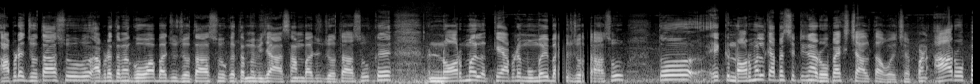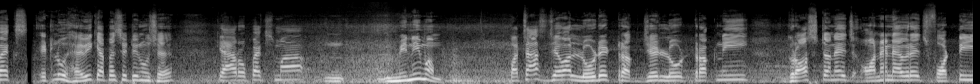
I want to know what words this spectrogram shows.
આપણે જોતા હશું, આપણે તમે ગોવા બાજુ જોતા હશું કે તમે બીજા આસામ બાજુ જોતા હશું કે નોર્મલ કે આપણે મુંબઈ બાજુ જોતા હશું, તો એક નોર્મલ કેપેસિટીના રોપેક્સ ચાલતા હોય છે. પણ આ રોપેક્સ એટલું હેવી કેપેસિટીનું છે કે આ રોપેક્સમાં મિનિમમ પચાસ જેવા લોડેડ ટ્રક જે લો ટ્રકની gross tonnage on an average forty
